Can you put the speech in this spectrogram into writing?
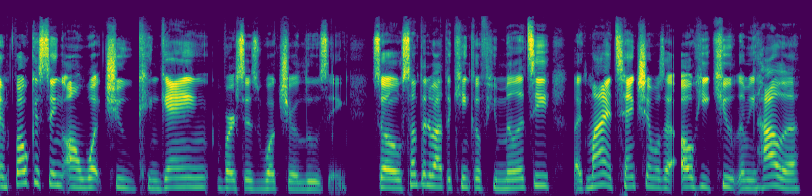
and focusing on what you can gain versus what you're losing. So, something about the king of humility, like my intention was like, oh, he cute, let me holla.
